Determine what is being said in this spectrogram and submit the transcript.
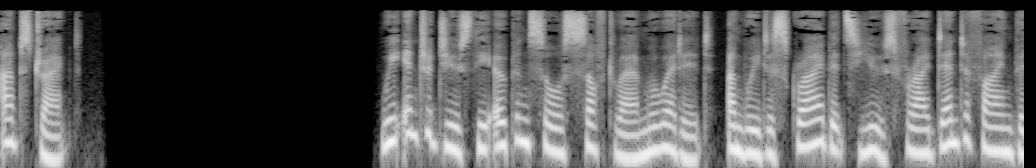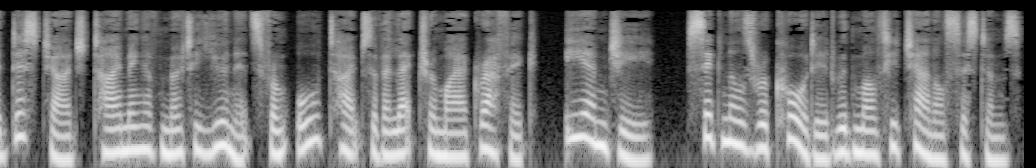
Abstract We introduce the open source software MUedit, and we describe its use for identifying the discharge timing of motor units from all types of electromyographic EMG signals recorded with multi channel systems.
